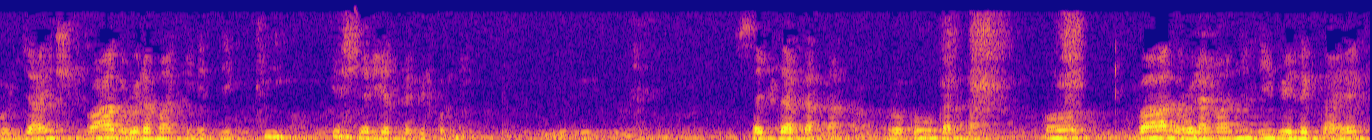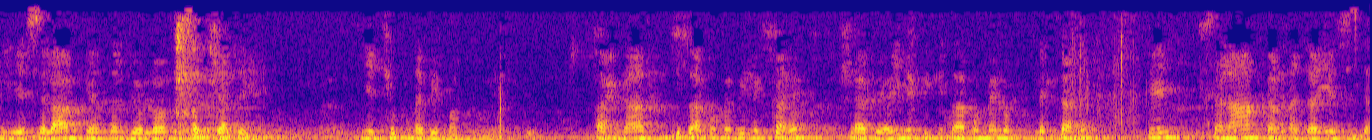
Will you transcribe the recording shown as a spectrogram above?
گنجائش بعض علماء کی نزدیک تھی، اس شریعت میں بالکل نہیں۔ سجدہ کرنا، رکوع کرنا اور بعض علماء نے یہ بھی لکھا ہے کہ یہ سلام کے اندر جو لوگ سچ جاتے ہیں، یہ چھپنا بھی ممنوع ہے۔ احناف کی کتابوں میں بھی لکھا ہے، شافعیہ کی کتابوں میں لکھا ہے کہ سلام کرنا چاہیے سیدھا۔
